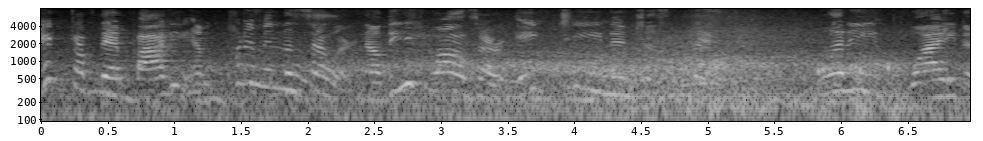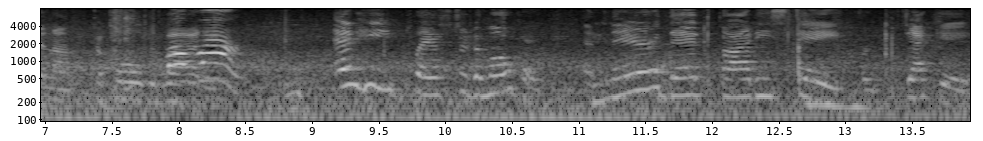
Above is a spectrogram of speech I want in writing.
picked up that body and put him in the cellar. Now these walls are 18 inches thick, plenty wide enough to hold the body. And he plastered him over. And there that body stayed for decades.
